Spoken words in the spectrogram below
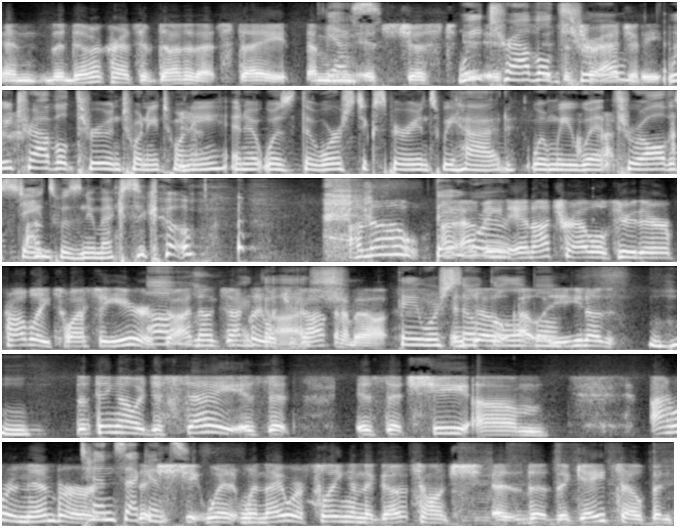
and the Democrats have done to that state, I mean, Yes. it's just. we it's, traveled it's a through tragedy. we traveled through in 2020 and it was the worst experience we had when we went through all the states was new mexico I know. They I, I mean, and I travel through there probably twice a year, so Oh, I know exactly what you're talking about. They were And so uh, gullible. Mm-hmm. you know, the, the thing I would just say is that is that she. Um, I remember 10 that seconds. She, when, when they were flinging the goats on she, uh, the the gates open,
